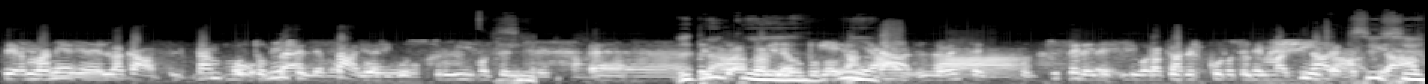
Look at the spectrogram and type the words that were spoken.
permanere nella casa il tempo molto necessario a ricostruirsi. sì. eh, e la propria autonomia la, tutte le difficoltà per corso immaginare sì, sì.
